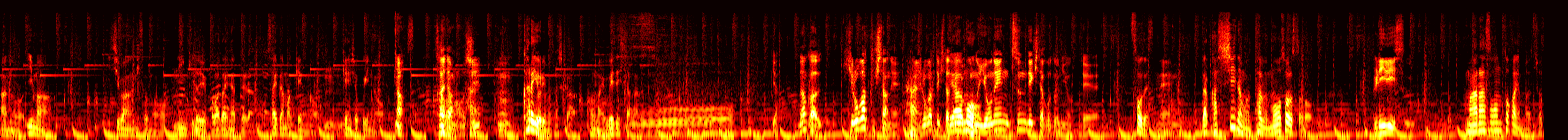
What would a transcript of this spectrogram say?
あの今一番その人気というか話題になってるあの埼玉県のうん。県職員のあ埼玉の星、はい。うん。彼よりも確かこの前上でしたから。いやなんか広がってきたね、はい。広がってきたいうかいやもうこの4年積んできたことによって、そうですね。だからカッシーナも多分もうそろそろうんリリース。マラソンとかにもちょっ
